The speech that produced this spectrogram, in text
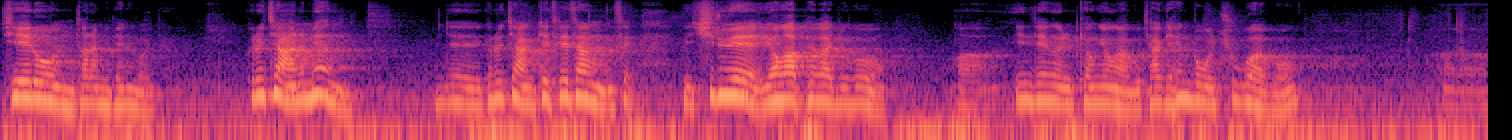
지혜로운 사람이 되는 거죠. 그렇지 않으면 이제 그렇지 않게 세상 시류에 영합해 가지고 어, 인생을 경영하고 자기 행복을 추구하고 어,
